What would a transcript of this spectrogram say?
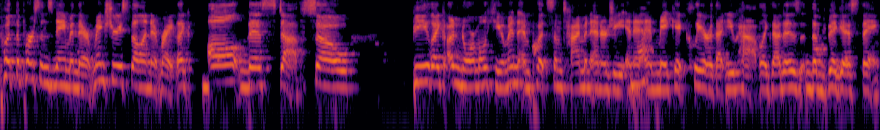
put the person's name in there, make sure you're spelling it right, like all this stuff. So, be like a normal human and put some time and energy in it and make it clear that you have like that is the biggest thing.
